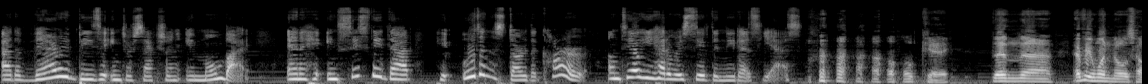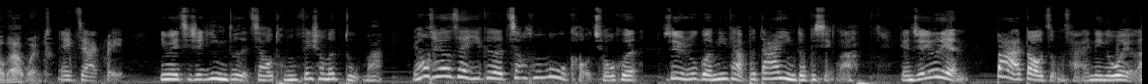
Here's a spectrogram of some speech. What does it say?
at a very busy intersection in Mumbai, and he insisted that he wouldn't start the car until he had received Nita's yes. okay. Then uh, everyone knows how that went. Exactly. 因为其实印度的交通非常的堵嘛，然后他又在一个交通路口求婚，所以如果妮塔不答应都不行了，感觉有点霸道总裁那个味了，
